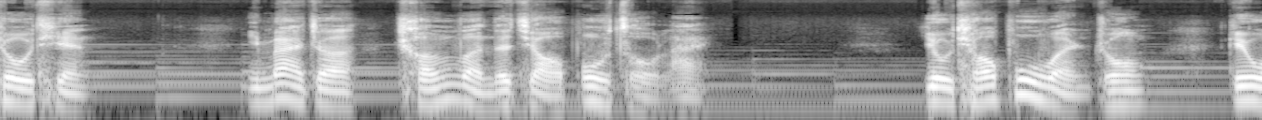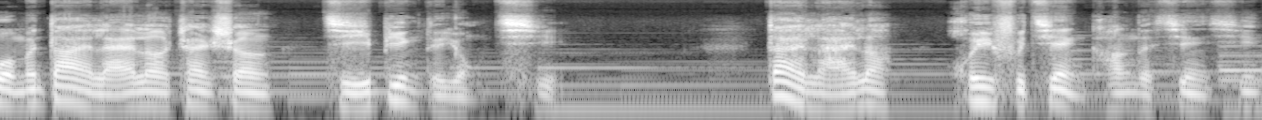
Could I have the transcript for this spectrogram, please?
秋天，你迈着沉稳的脚步走来，有条不紊中，给我们带来了战胜疾病的勇气，带来了恢复健康的信心。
